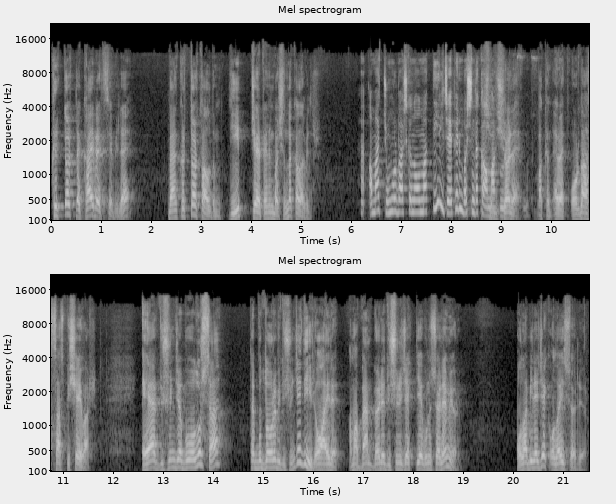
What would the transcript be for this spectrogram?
44 ile kaybetse bile ben 44 aldım deyip CHP'nin başında kalabilir. Ha, Amaç Cumhurbaşkanı olmak değil, CHP'nin başında kalmak Şimdi mı? şöyle bakın evet orada hassas bir şey var. Eğer düşünce bu olursa tabi bu doğru bir düşünce değil o ayrı. Ama ben böyle düşünecek diye bunu söylemiyorum. Olabilecek olayı söylüyorum.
